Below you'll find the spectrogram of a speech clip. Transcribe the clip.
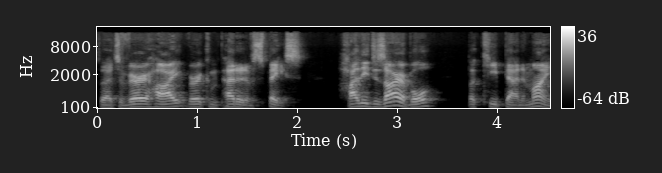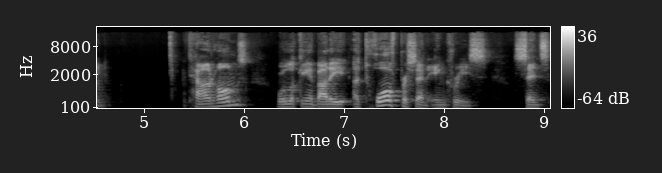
So that's a very high, very competitive space. Highly desirable, but keep that in mind. Townhomes, we're looking about a, a 12% increase since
